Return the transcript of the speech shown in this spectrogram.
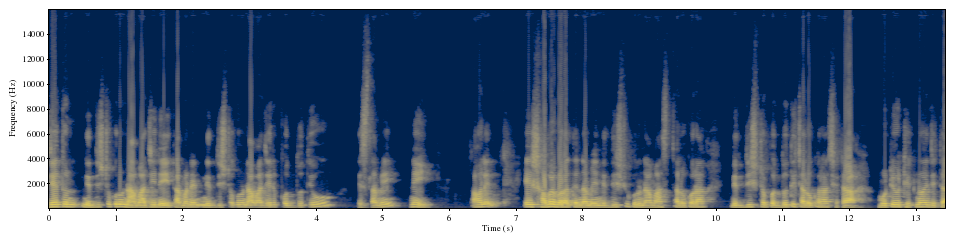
যেহেতু নির্দিষ্ট কোনো নামাজই নেই, তার মানে নির্দিষ্ট কোনো নামাজের পদ্ধতিও ইসলামে নেই। তাহলে এই শবে বরাতের নামে নির্দিষ্ট কোনো নামাজ চালু করা, নির্দিষ্ট পদ্ধতি চালু করা, সেটা মোটেও ঠিক নয় যেটা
